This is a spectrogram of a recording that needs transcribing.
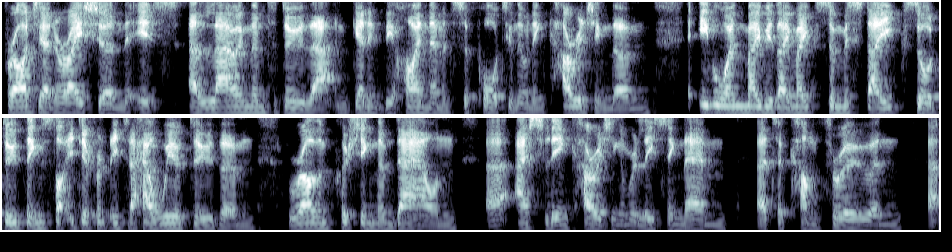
for our generation, it's allowing them to do that and getting behind them and supporting them and encouraging them, even when maybe they make some mistakes or do things slightly differently to how we would do them, rather than pushing them down, uh, actually encouraging and releasing them uh, to come through and, uh,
